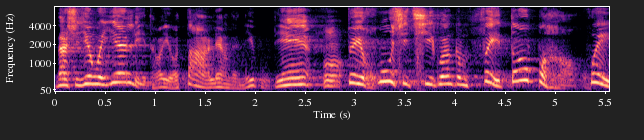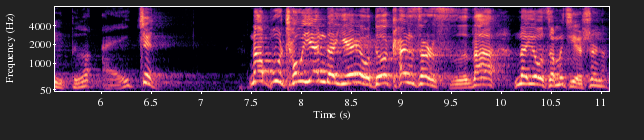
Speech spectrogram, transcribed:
那是因为烟里头有大量的尼古丁，嗯对呼吸器官跟肺都不好，会得癌症。那不抽烟的也有得 cancer 死的，那又怎么解释呢？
